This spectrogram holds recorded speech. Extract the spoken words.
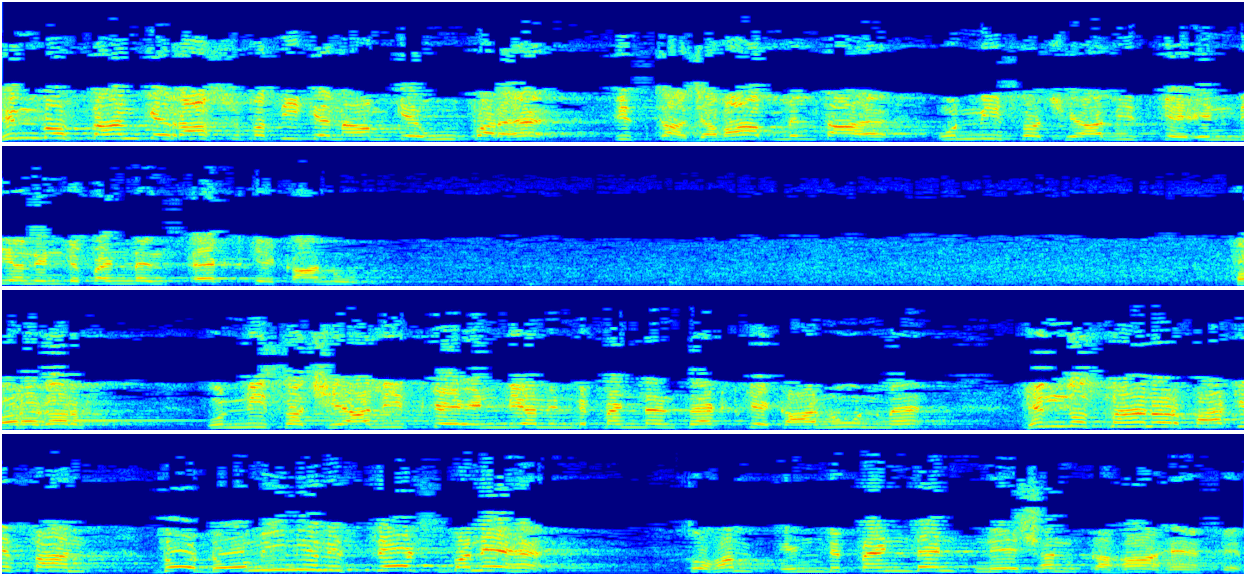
हिंदुस्तान के राष्ट्रपति के नाम के ऊपर है। इसका जवाब मिलता है? 1946 के इंडियन इंडिपेंडेंस एक्ट के कानून। और अगर 1946 के इंडियन इंडिपेंडेंस एक्ट के कानून में हिंदुस्तान और पाकिस्तान दो डोमिनियन स्टेट्स बने हैं तो हम इंडिपेंडेंट नेशन कहाँ हैं फिर?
